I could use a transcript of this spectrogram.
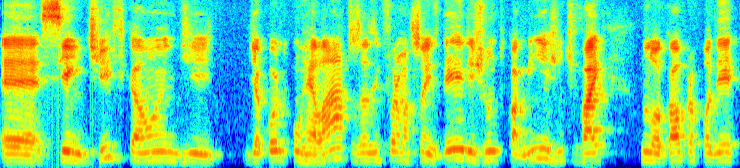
é, científica, onde, de acordo com relatos, as informações dele, junto com a minha, a gente vai no local para poder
